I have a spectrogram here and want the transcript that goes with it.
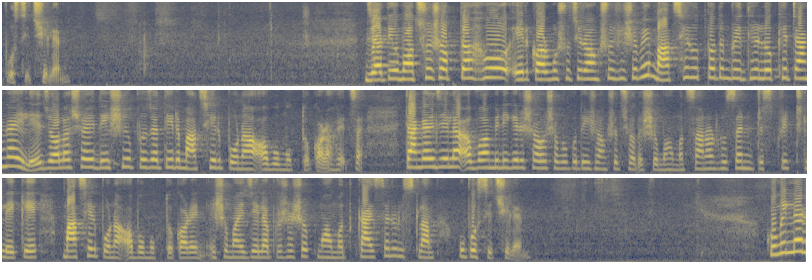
উপস্থিত ছিলেন। জাতীয় মৎস্য সপ্তাহ এর কর্মসূচির অংশ হিসেবে মাছের উৎপাদন বৃদ্ধির লক্ষ্যে টাঙ্গাইলে জলাশয়ে দেশীয় প্রজাতির মাছের পোনা অবমুক্ত করা হয়েছে। টাঙ্গাইল জেলা আওয়ামী লীগের সহসভাপতি সংসদ সদস্য মোহাম্মদ সানর হোসেন ডিস্ট্রিক্ট লেকে মাছের পোনা অবমুক্ত করেন। এ সময় জেলা প্রশাসক মোহাম্মদ কায়সারুল ইসলাম উপস্থিত ছিলেন। কুমিল্লার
